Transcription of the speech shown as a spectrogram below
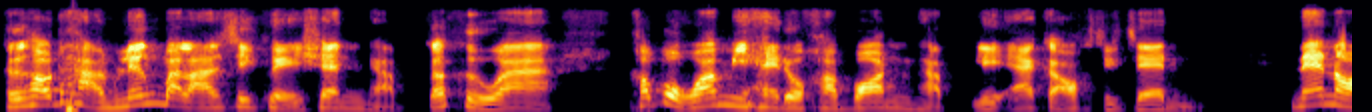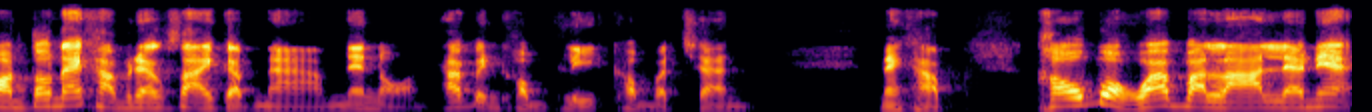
คือเขาถามเรื่อง balance equation ครับก็คือว่าเขาบอกว่ามีไฮโดรคาร์บอนครับ react กับออกซิเจนแน่นอนต้องได้คาร์บอนไดออกไซด์กับน้ำแน่นอนถ้าเป็น complete combustion นะครับเขาบอกว่าบาลานซ์แล้วเนี่ย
